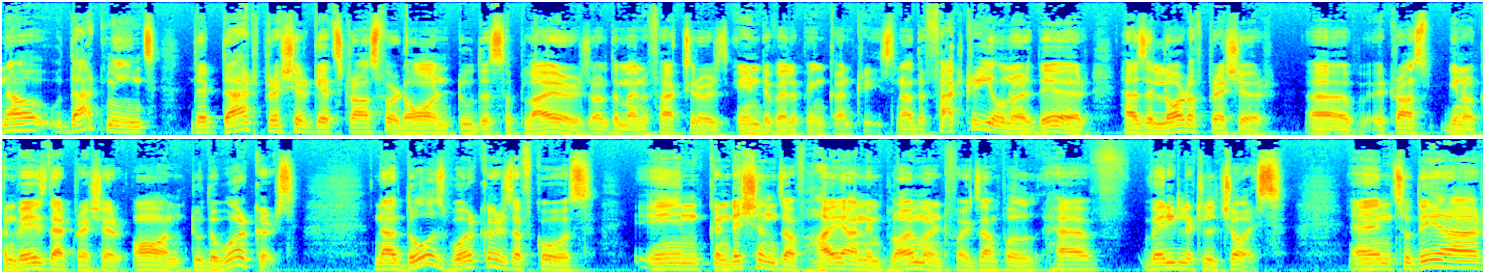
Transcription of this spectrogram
Now, that means that that pressure gets transferred on to the suppliers or the manufacturers in developing countries. Now, the factory owner there has a lot of pressure, uh, trans- you know, conveys that pressure on to the workers. Now, those workers, of course, in conditions of high unemployment, for example, have very little choice. And so they are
